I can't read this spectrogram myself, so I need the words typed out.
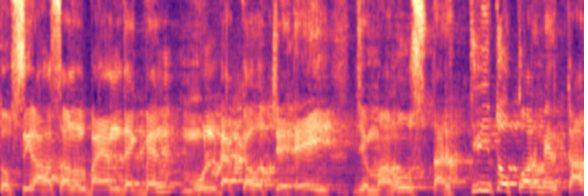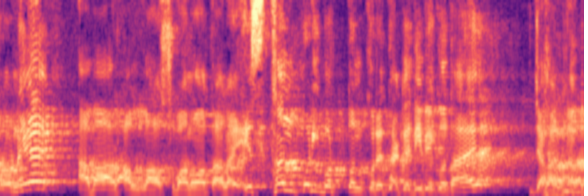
তফসির আহসানুল বায়ান দেখবেন, মূল ব্যাখ্যা হচ্ছে এই যে মানুষ তার কৃত কর্মের কারণে আবার আল্লাহ সুবান তাআলা স্থান পরিবর্তন করে তাকে দিবে কোথায়? জাহান্নাম।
